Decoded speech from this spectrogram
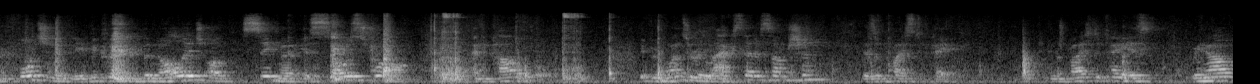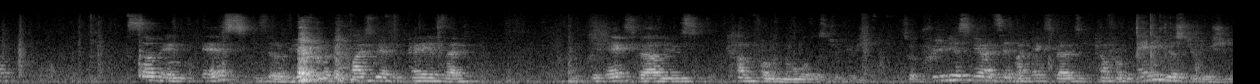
Unfortunately, because the knowledge of sigma is so strong and powerful, if we want to relax that assumption, there's a price to pay. And the price to pay is we now sub in S instead of U, but the price we have to pay is that the X values come from a normal distribution. So previously I said my X values come from any distribution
